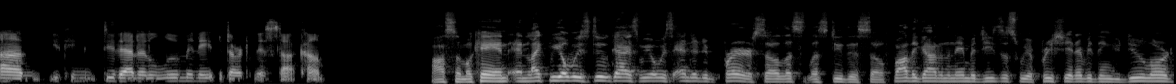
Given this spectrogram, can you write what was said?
um, you can do that at illuminatethedarkness.com awesome. Okay and and like we always do guys we always end it in prayer. So let's let's do this. So father god in the name of jesus we appreciate everything you do lord.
